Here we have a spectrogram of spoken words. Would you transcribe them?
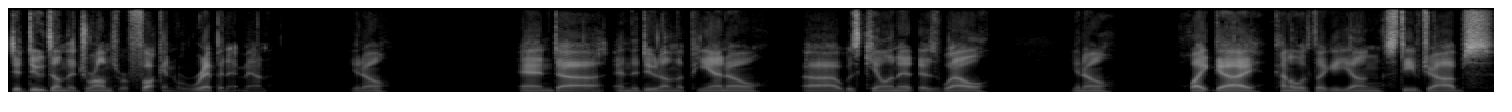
the dudes on the drums were fucking ripping it, man. You know, and uh, and the dude on the piano uh, was killing it as well. You know, white guy, kind of looked like a young Steve Jobs.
